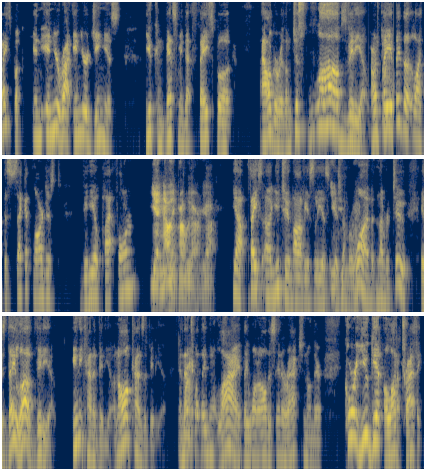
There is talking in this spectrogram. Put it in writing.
Facebook, and, and you're right, in your genius, you convinced me that Facebook algorithm just loves video. Aren't they? Are they the like the second largest video platform? Yeah, now they probably are. Yeah. Yeah, face uh, YouTube obviously is, YouTube, is number right. one, but number two is they love video, any kind of video, and all kinds of video, and that's right. what they want live. They want all this interaction on there. Corey, you get a lot of traffic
